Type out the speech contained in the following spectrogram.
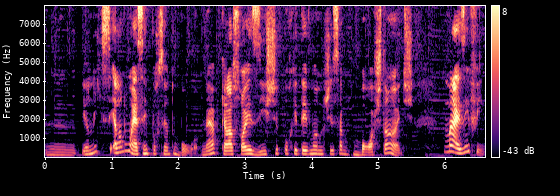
hum, eu nem sei, ela não é 100% boa, né? Porque ela só existe porque teve uma notícia bosta antes. Mas, enfim,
